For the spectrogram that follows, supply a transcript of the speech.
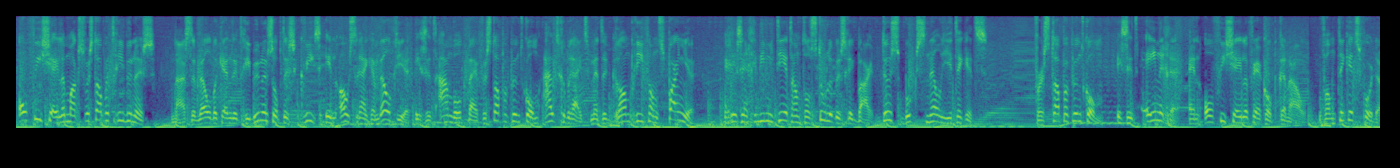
officiële Max Verstappen tribunes. Naast de welbekende tribunes op de circuits in Oostenrijk en België... is het aanbod bij Verstappen.com uitgebreid met de Grand Prix van Spanje. Er is een gelimiteerd aantal stoelen beschikbaar, dus boek snel je tickets. Verstappen.com is het enige en officiële verkoopkanaal van tickets voor de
